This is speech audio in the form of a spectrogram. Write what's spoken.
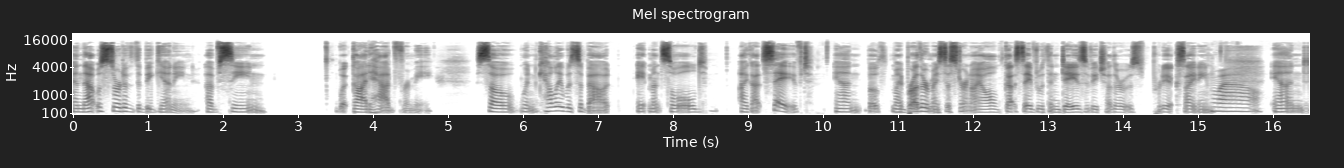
And that was sort of the beginning of seeing what God had for me. So when Kelly was about eight months old, I got saved. And both my brother, my sister, and I all got saved within days of each other. It was pretty exciting. Wow. And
